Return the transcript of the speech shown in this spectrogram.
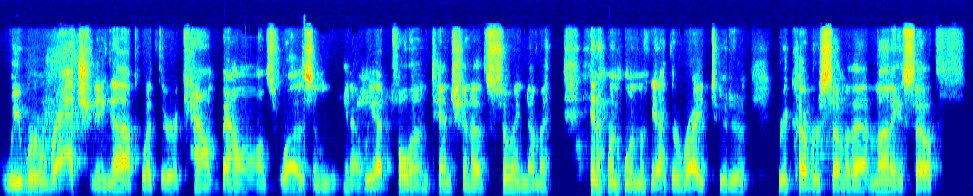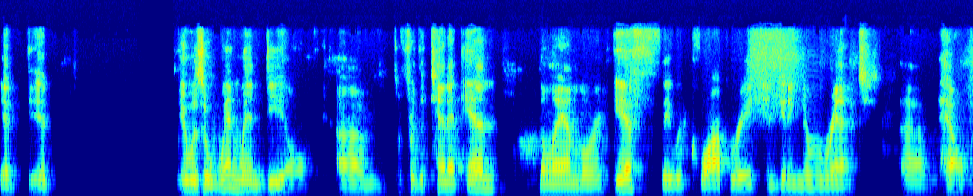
we were ratcheting up what their account balance was. And, you know, we had full intention of suing them, you know, when, when we had the right to, to recover some of that money. So it, it, it was a win-win deal um, for the tenant and the landlord if they would cooperate in getting the rent uh, help,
